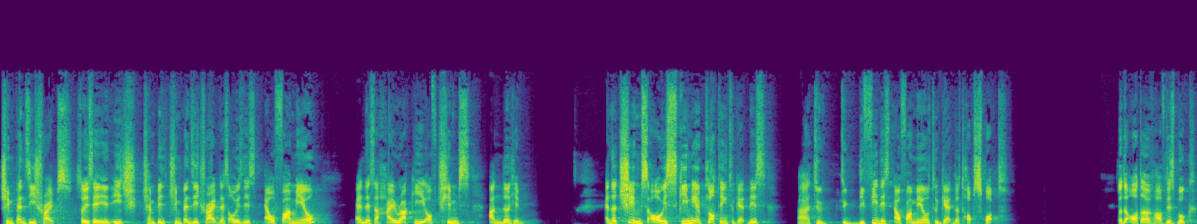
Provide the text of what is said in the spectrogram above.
chimpanzee tribes. So you say in each chimpanzee tribe, there's always this alpha male, and there's a hierarchy of chimps under him. And the chimps are always scheming and plotting to get this, uh, to, to defeat this alpha male to get the top spot. So the author of, this book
